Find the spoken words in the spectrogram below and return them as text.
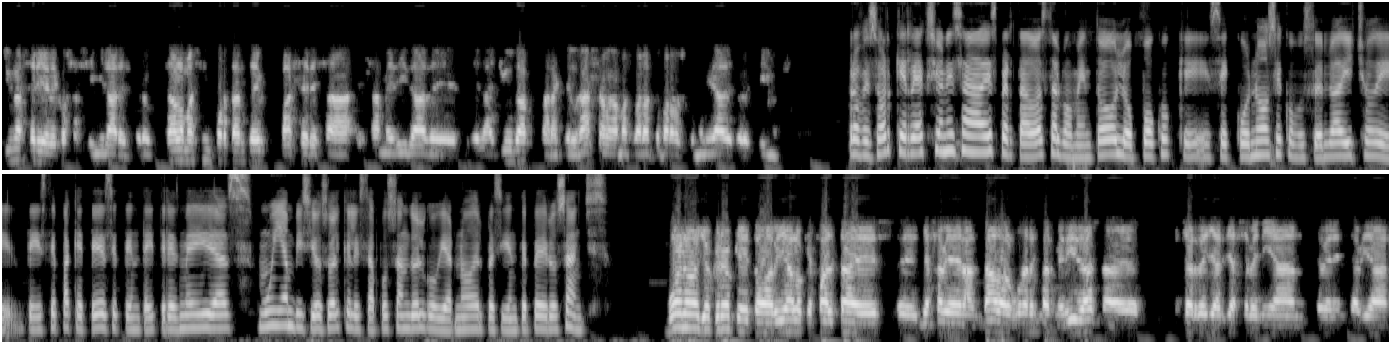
y una serie de cosas similares. Pero quizá lo más importante va a ser esa, esa medida de, de la ayuda para que el gas salga más barato para las comunidades de vecinos. Profesor, ¿qué reacciones ha despertado hasta el momento lo poco que se conoce, como usted lo ha dicho, de, este paquete de 73 medidas muy ambicioso al que le está apostando el gobierno del presidente Pedro Sánchez? Bueno, yo creo que todavía lo que falta es, eh, ya se había adelantado algunas de estas medidas, eh, muchas de ellas ya se venían, se, habían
